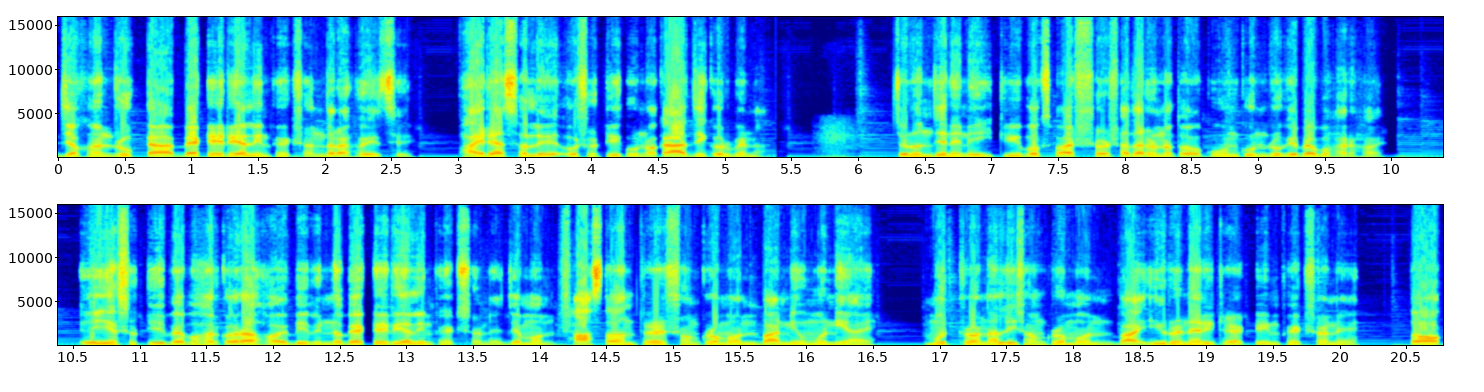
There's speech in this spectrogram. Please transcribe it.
যখন রোগটা ব্যাকটেরিয়াল ইনফেকশন দ্বারা হয়েছে। ভাইরাস হলে ওষুধটি কোনো কাজই করবে না। চলুন জেনে নেই ট্রিবক্স পাঁচশো সাধারণত কোন কোন রোগে ব্যবহার হয়। এই ওষুধটি ব্যবহার করা হয় বিভিন্ন ব্যাকটেরিয়াল ইনফেকশনে, যেমন শ্বাসতন্ত্রের সংক্রমণ বা নিউমোনিয়ায়, মূত্রনালী সংক্রমণ বা ইউরিনারি ট্র্যাক্ট ইনফেকশনে, ত্বক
